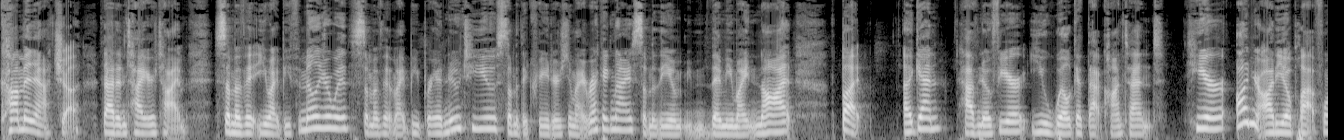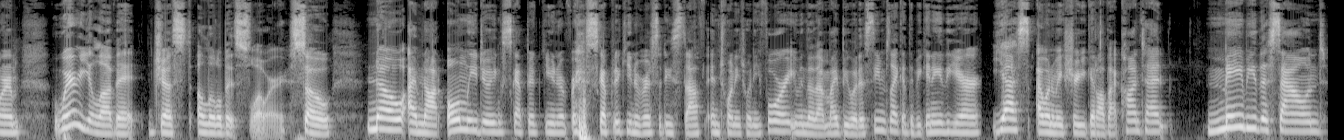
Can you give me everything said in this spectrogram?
coming at you that entire time. Some of it you might be familiar with, some of it might be brand new to you, some of the creators you might recognize, some of the, them you might not. But again, have no fear, you will get that content here on your audio platform where you love it, just a little bit slower. So, no, I'm not only doing Skeptic, Univ- Skeptic University stuff in 2024, even though that might be what it seems like at the beginning of the year. Yes, I want to make sure you get all that content. Maybe the sound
